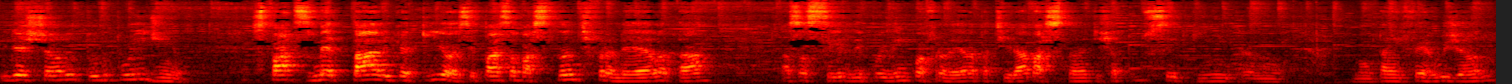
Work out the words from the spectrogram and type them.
e deixando tudo polidinho. As partes metálicas aqui, ó, você passa bastante franela, tá? Essa cera, depois vem com a franela para tirar bastante, deixar tudo sequinho para não não está enferrujando.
